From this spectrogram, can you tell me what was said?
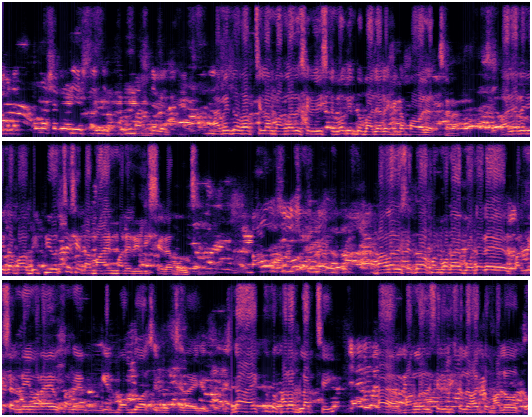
মানে কোন আশা করে নিয়ে এসেছেন কোন মাছ নেবেন? আমি তো ভাবছিলাম বাংলাদেশের ইলিশ নেব কিন্তু বাজারে সেটা পাওয়া যাচ্ছে না। বাজারে যেটা পাওয়া বিক্রি হচ্ছে সেটা মায়ানমারের ইলিশ সেটা বলছে? বাংলাদেশে তো এখন মনে হয় বর্ডারে পারমিশন নেই মানে ওখানে গেট বন্ধ আছে ঢুকছে না এই জন্য। না একটু তো খারাপ লাগছেই। হ্যাঁ বাংলাদেশের ইলিশ হলে হয়তো ভালো হতো।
